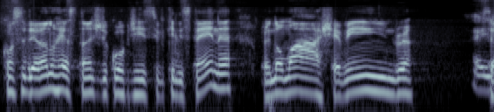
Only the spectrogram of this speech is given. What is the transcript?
considerando o restante de corpo de receiver que eles têm, né? Brandon Marsh, Evan Ingram. É, e já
